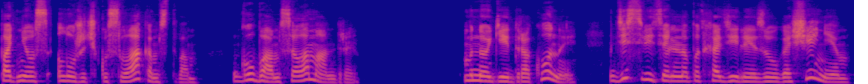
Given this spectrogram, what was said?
поднес ложечку с лакомством к губам саламандры. Многие драконы действительно подходили за угощением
